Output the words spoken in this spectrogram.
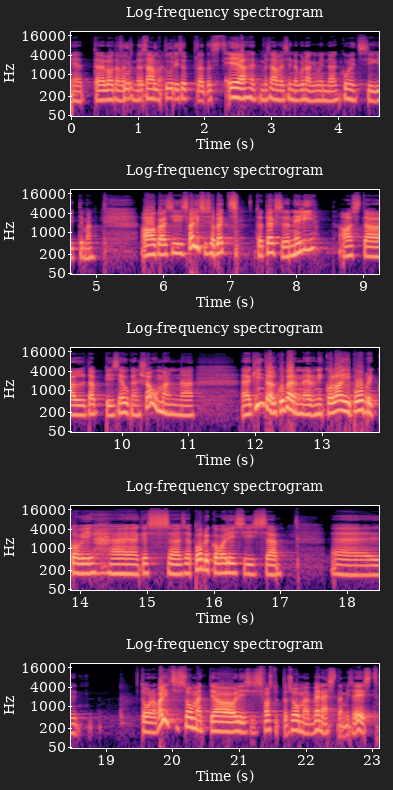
nii et äh, loodame, et me saame kultuurisõpradest. jah, et me saame sinna kunagi minna kummitusi küttima. aga siis Valitsuse plats tuhat üheksasada neli aastal tappis Eugen Schaumann äh, kindralkuberner Nikolai Bobrikovi, kes, see Bobrikov oli siis toona valitses Soomet ja oli siis vastutav Soome venestamise eest.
